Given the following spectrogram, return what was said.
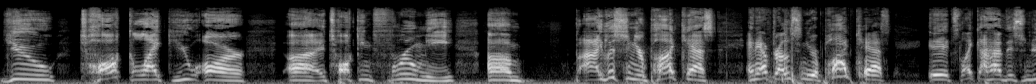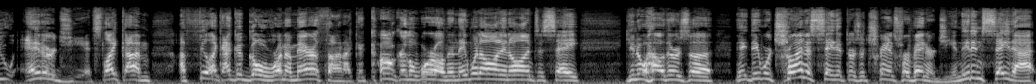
You talk like you are, uh, talking through me. Um, I listen to your podcast and after I listen to your podcast, it's like I have this new energy. It's like I'm, I feel like I could go run a marathon. I could conquer the world. And they went on and on to say, you know how there's a, they, they were trying to say that there's a transfer of energy and they didn't say that.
